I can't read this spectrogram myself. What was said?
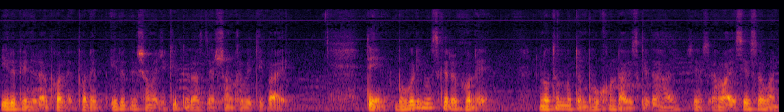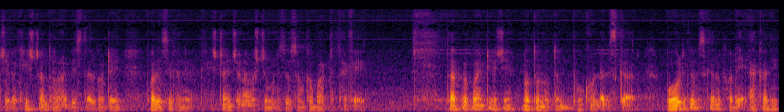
ইউরোপিয়ানরা ফলে ফলে ইউরোপীয় সমাজে কীর্তদাসদের সংখ্যা বৃদ্ধি পায়। তিন, ভৌগোলিক আবিষ্কারের ফলে নতুন নতুন ভূখণ্ড আবিষ্কৃত হয়। হওয়ায় সেসব অঞ্চলে খ্রিস্টান ধর্মের বিস্তার ঘটে, ফলে সেখানে খ্রিস্টান জনগোষ্ঠীর মানুষের সংখ্যা বাড়তে থাকে। তারপর পয়েন্টটি হচ্ছে নতুন নতুন ভূখণ্ড আবিষ্কার। ভৌগোলিক আবিষ্কারের ফলে একাধিক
